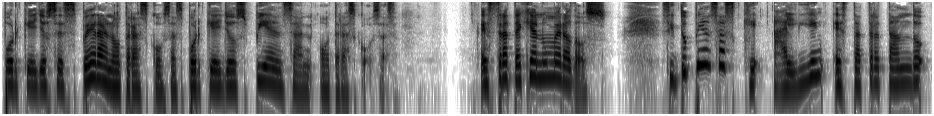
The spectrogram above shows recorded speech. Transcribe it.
porque ellos esperan otras cosas, porque ellos piensan otras cosas. Estrategia número dos. Si tú piensas que alguien está tratando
